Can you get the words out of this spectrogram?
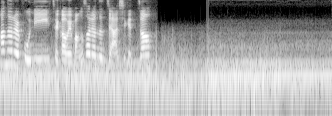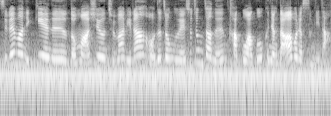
하늘을 보니 제가 왜 망설였는지 아시겠죠? 집에만 있기에는 너무 아쉬운 주말이라 어느 정도의 수중전은 각오하고 그냥 나와버렸습니다.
